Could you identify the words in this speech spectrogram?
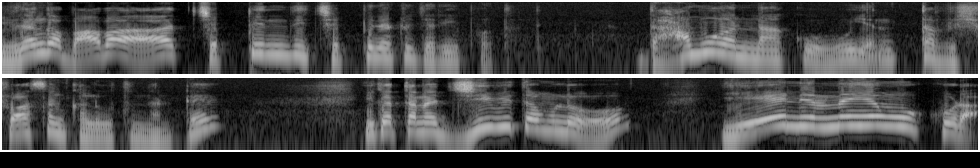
ఈ విధంగా బాబా చెప్పింది చెప్పినట్టు జరిగిపోతుంది. దాము అన్నాకు ఎంత విశ్వాసం కలుగుతుందంటే ఇక తన జీవితంలో ఏ నిర్ణయము కూడా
